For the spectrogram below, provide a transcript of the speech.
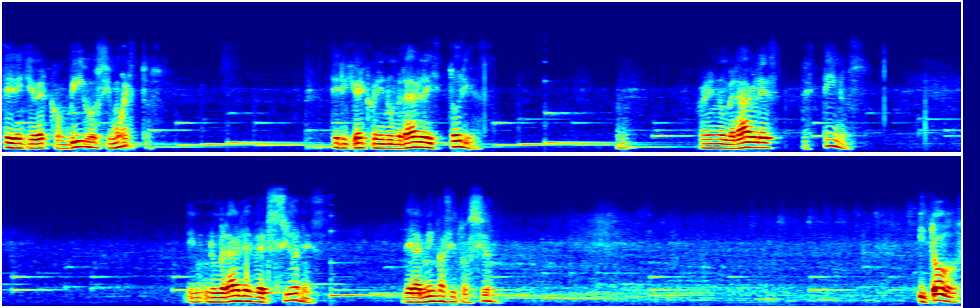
Tiene que ver con vivos y muertos. Tiene que ver con innumerables historias, con innumerables destinos. innumerables versiones de la misma situación. Y todos,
